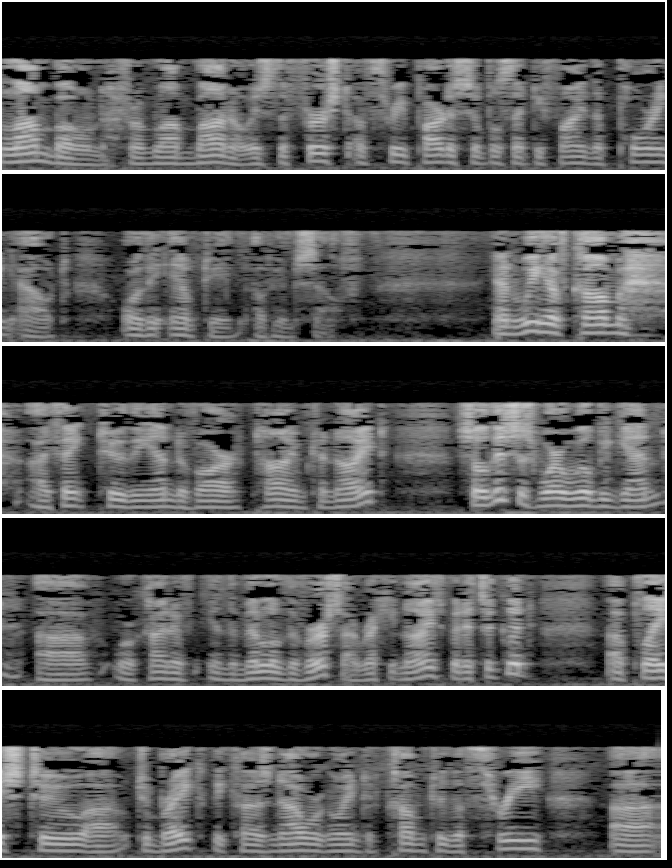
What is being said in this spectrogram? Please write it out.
Lambone from lambano is the first of three participles that define the pouring out or the emptying of himself. And we have come, I think, to the end of our time tonight. So this is where we'll begin. Uh, we're kind of in the middle of the verse, I recognize, but it's a good uh, place to uh, to break because now we're going to come to the three uh,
